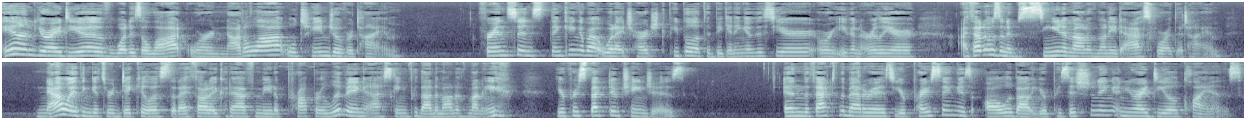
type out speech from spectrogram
And your idea of what is a lot or not a lot will change over time. For instance, thinking about what I charged people at the beginning of this year or even earlier, I thought it was an obscene amount of money to ask for at the time. Now I think it's ridiculous that I thought I could have made a proper living asking for that amount of money. your perspective changes. And the fact of the matter is, your pricing is all about your positioning and your ideal clients.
